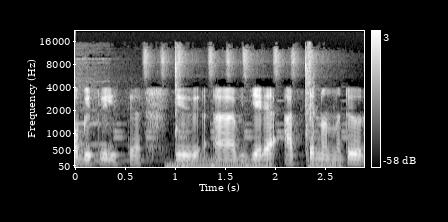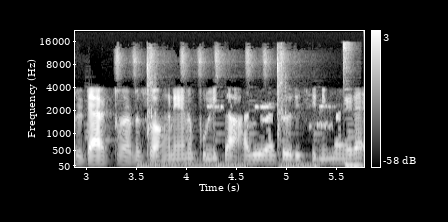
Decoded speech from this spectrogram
ഓബിയസ്ലി വിജയുടെ അച്ഛൻ വന്നിട്ട് ഒരു ഡയറക്ടറാണ് സോ അങ്ങനെയാണ് പുള്ളിക്ക് ആദ്യമായിട്ട് ഒരു സിനിമയുടെ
